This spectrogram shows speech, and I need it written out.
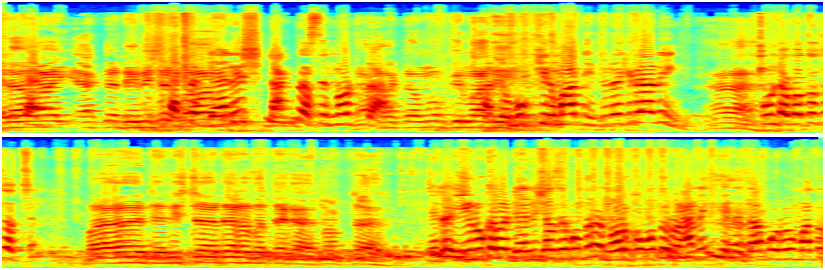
এটা ভাই একটা ডেনিশের একটা ড্যানিশ ডাক্তার আছে নোটটা। একটা মুরগির মাদি। একটা মুখির মাটি দুটা কি রানিং? হ্যাঁ। কোনটা কত চাচ্ছেন ভাই ডেনিশটা দেড় হাজার টাকা নটটা। যেটা ইউলো কালার ড্যানিশ আছে বন্ধুরা রানিং এটা দাম পড়বে মাত্র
